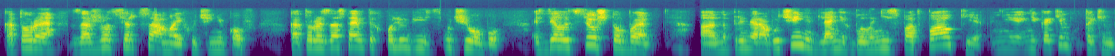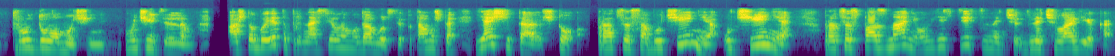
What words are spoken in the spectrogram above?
которая зажжет сердца моих учеников, которая заставит их полюбить учебу, сделать все, чтобы например, обучение для них было не из-под палки, не, не каким-то таким трудом очень мучительным, а чтобы это приносило им удовольствие. Потому что я считаю, что процесс обучения, учения, процесс познания, он естественный для человека.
